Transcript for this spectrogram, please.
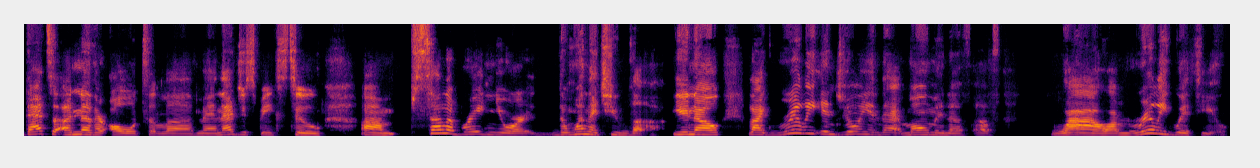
that's another ode to love man. That just speaks to um celebrating your the one that you love you know? Like really enjoying that moment of of wow i'm really with you.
